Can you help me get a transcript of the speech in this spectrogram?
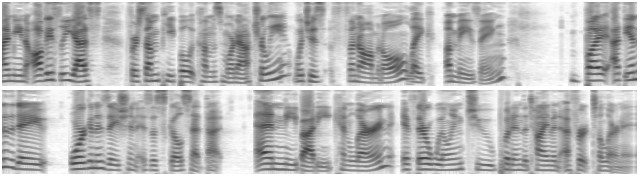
I mean, obviously, yes, for some people it comes more naturally, which is phenomenal, like amazing. But at the end of the day, organization is a skill set that anybody can learn if they're willing to put in the time and effort to learn it.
